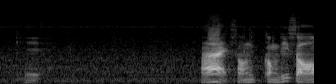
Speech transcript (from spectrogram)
โอเค ไปสองกล่องที่สอง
